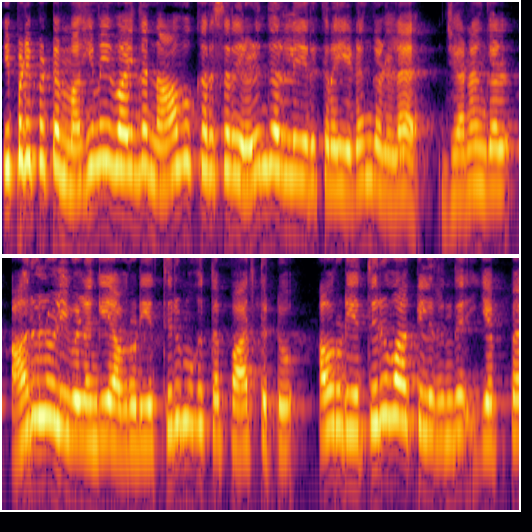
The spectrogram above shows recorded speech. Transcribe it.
இப்படிப்பட்ட மகிமை வாய்ந்த நாவுக்கரசர் எழுந்தருளி இருக்கிற இடங்களில் ஜனங்கள் அருளொளி விளங்கி அவருடைய திருமுகத்தை பார்த்துட்டோ அவருடைய திருவாக்கிலிருந்து எப்போ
